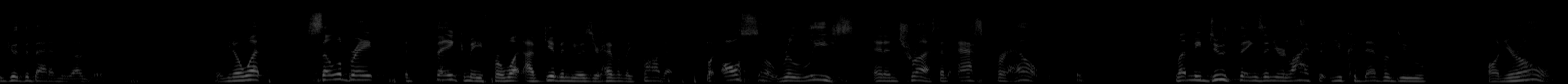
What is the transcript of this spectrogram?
the good, the bad, and the ugly. He said, You know what? Celebrate and thank me for what I've given you as your heavenly Father, but also release and entrust and ask for help. Let me do things in your life that you could never do on your own.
